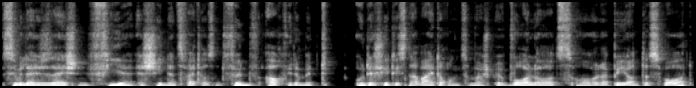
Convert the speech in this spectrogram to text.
Civilization 4 erschien dann 2005, auch wieder mit unterschiedlichsten Erweiterungen, zum Beispiel Warlords oder Beyond the Sword.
